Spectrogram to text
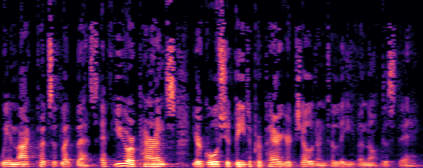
Wayne Mack puts it like this If you are parents, your goal should be to prepare your children to leave and not to stay.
